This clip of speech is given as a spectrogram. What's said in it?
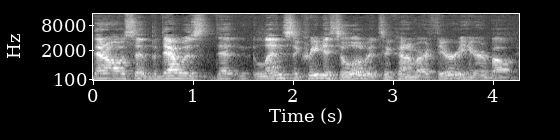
then all of a sudden, but that was, that lends the credence a little bit to kind of our theory here about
